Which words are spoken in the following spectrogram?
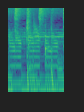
Thank you.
